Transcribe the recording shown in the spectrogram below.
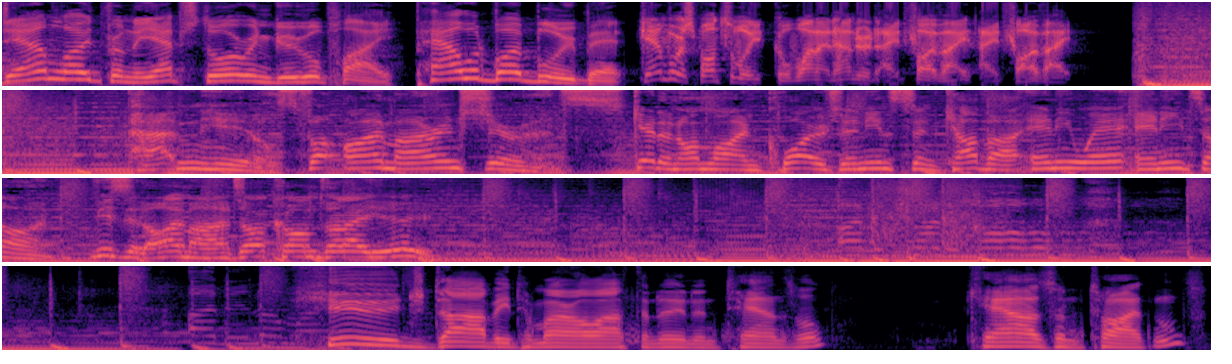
Download from the App Store and Google Play. Powered by Bluebet. Gamble responsibly. Call 1 800 858 858. Patton Heels for IMAR Insurance. Get an online quote and instant cover anywhere, anytime. Visit imar.com.au. Huge derby tomorrow afternoon in Townsville. Cows and Titans.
